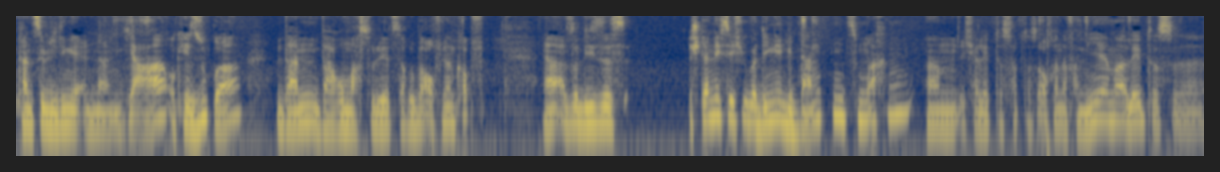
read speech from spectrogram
Kannst du die Dinge ändern? Ja, okay, super. Dann warum machst du dir jetzt darüber auch wieder einen Kopf? Ja, also dieses ständig sich über Dinge Gedanken zu machen. Ähm, ich erlebe das, habe das auch in der Familie immer erlebt, dass äh,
